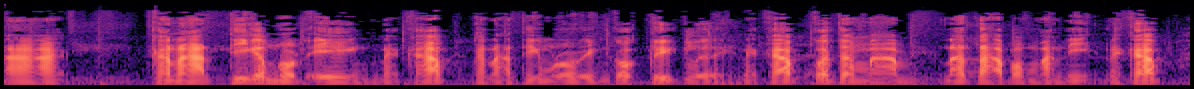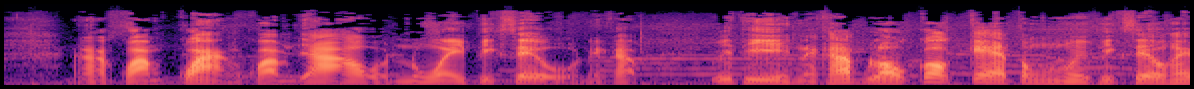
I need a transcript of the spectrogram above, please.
อ่า ขนาดที่กำหนดเองนะครับขนาดที่กำหนดเองก็คลิกเลยนะครับก็จะมาหน้าตาประมาณนี้นะครับความกว้างความยาวหน่วยพิกเซลนะครับวิธีนะครับเราก็แก้ตรงหน่วยพิกเซลให้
